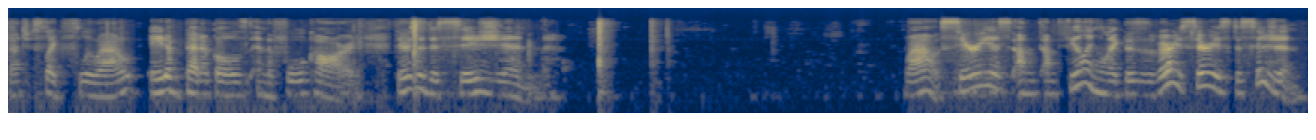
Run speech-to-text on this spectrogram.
that just like flew out. Eight of Pentacles and the Fool card. There's a decision. Wow, serious. I'm, I'm feeling like this is a very serious decision.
